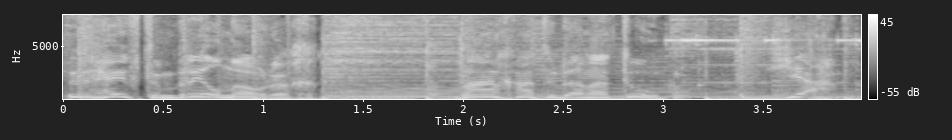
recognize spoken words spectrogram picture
U heeft een bril nodig. Waar gaat u dan naartoe? Ja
